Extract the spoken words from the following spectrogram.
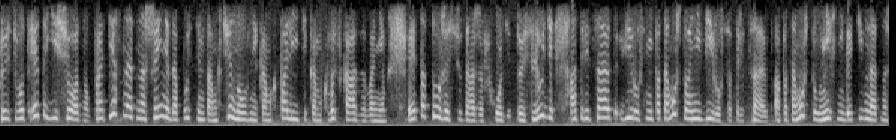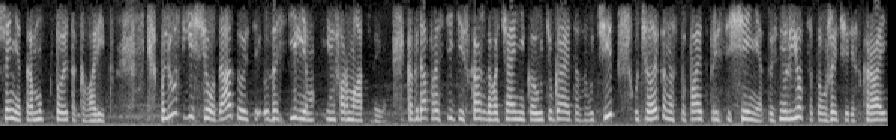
То есть вот это еще одно. Протестное отношение, допустим, там, к чиновникам, к политикам, к высказываниям, это тоже сюда же входит. То есть люди отрицают вирус не потому, что они вирус отрицают, а потому, что у них негативное отношение к тому, кто это говорит. Плюс еще, да, то есть засильем информации. Когда, простите, из каждого чайника и утюга это звучит, у человека наступает пресыщение. То есть, ну, льется-то уже через край.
